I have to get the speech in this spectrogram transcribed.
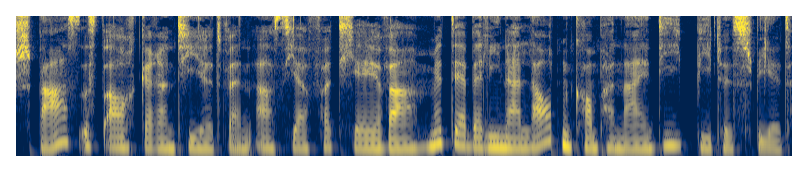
Spaß ist auch garantiert, wenn Asja Fatjeva mit der Berliner Lautenkompanie die Beatles spielt.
